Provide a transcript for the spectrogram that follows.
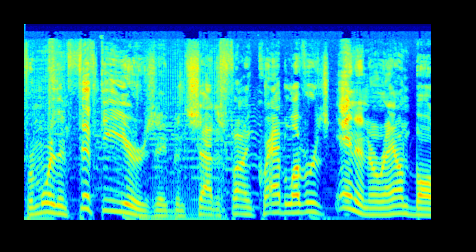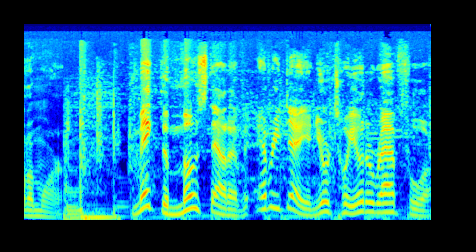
For more than 50 years, they've been satisfying crab lovers in and around Baltimore. Make the most out of every day in your Toyota RAV4.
